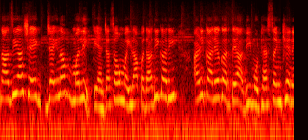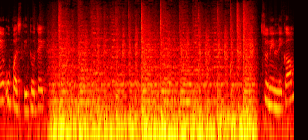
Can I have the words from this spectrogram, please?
नाझिया शेख जैनब मलिक यांच्यासह महिला पदाधिकारी आणि कार्यकर्ते आदी मोठ्या संख्येने उपस्थित होते. सुनील निकम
